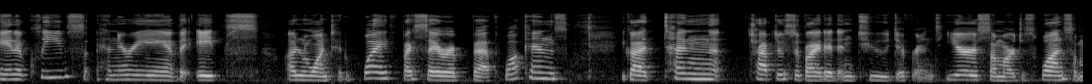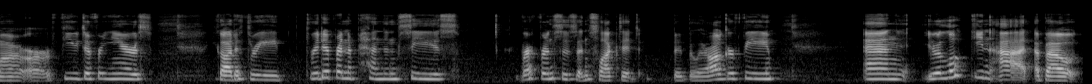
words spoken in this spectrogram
Anne of Cleves, Henry VIII's Unwanted Wife by Sarah Beth Watkins. You got 10 chapters divided into different years. Some are just one, some are, are a few different years. You got a three three different appendices, references and selected bibliography. And you're looking at about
